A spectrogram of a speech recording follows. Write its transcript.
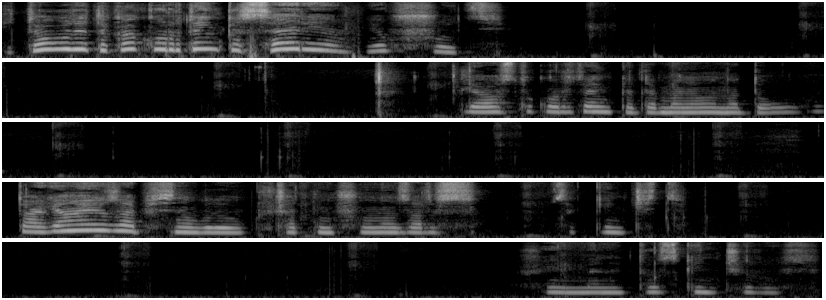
І то буде така коротенька серія, я в шоці. Для вас то коротенька, для мене вона довга. Так, я навіть запис не буду виключати, тому що воно зараз закінчиться. Що і в мене то скінчилось.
